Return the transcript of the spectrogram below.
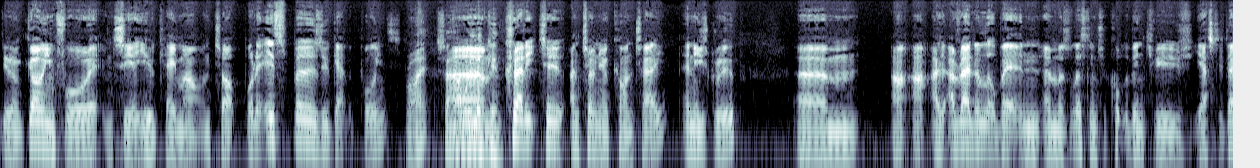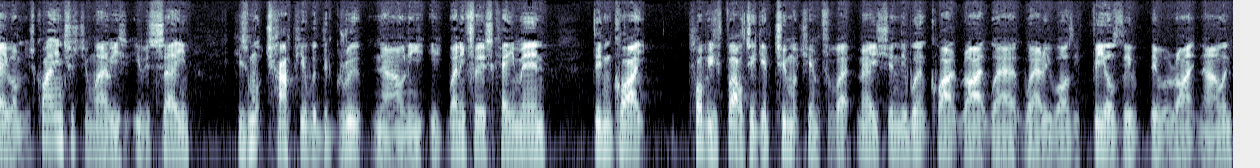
you know, going for it and see who came out on top. But it is Spurs who get the points. Right. So how are we Um, looking? Credit to Antonio Conte and his group. Um, I, I, I read a little bit and, and was listening to a couple of interviews yesterday. It was quite interesting where he, he was saying he's much happier with the group now. And he, he, when he first came in, didn't quite, probably felt he gave too much information. They weren't quite right where, where he was. He feels they, they were right now. And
